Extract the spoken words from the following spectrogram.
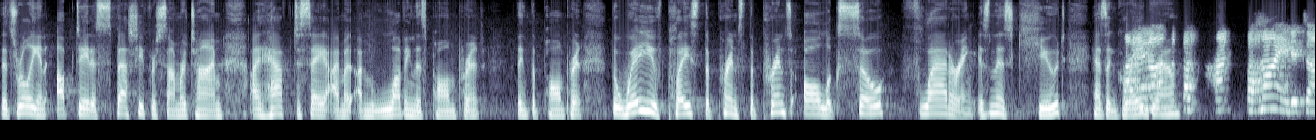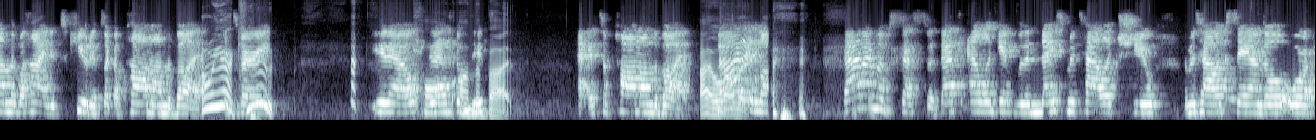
that's really an update, especially for summertime. I have to say, I'm, I'm loving this palm print. I think the palm print, the way you've placed the prints, the prints all look so flattering. Isn't this cute? Has a gray and ground. behind, it's on the behind. It's cute. It's like a palm on the butt. Oh yeah, it's cute. Very, you know, palm on the butt. It's a palm on the butt. I love it. That I'm obsessed with. That's elegant with a nice metallic shoe, a metallic sandal, or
